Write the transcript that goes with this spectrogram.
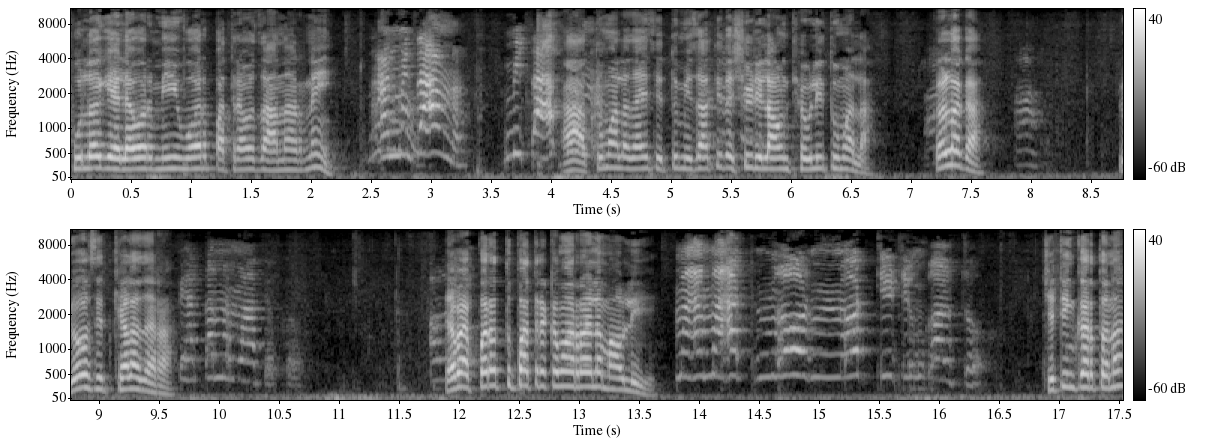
फुलं गेल्यावर मी वर पत्र्यावर जाणार नाही. हा तुम्हाला जायचंय. तुम्ही जा तिथं शिडी लावून ठेवली तुम्हाला. कळलं का? व्यवस्थित खेळा जरा. हे बाय परत तू पत्रे कमावर राहिला माऊली. चिटिंग करतो ना?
